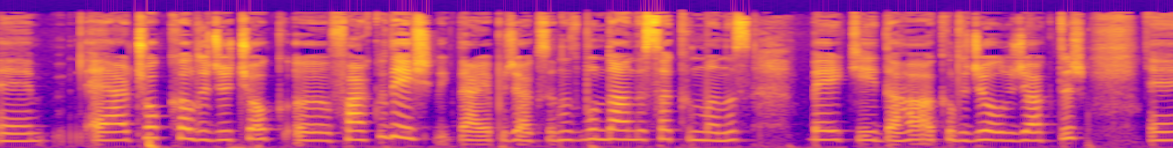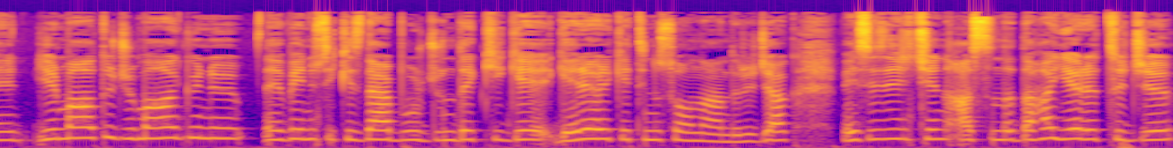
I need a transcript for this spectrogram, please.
e, eğer çok kalıcı, çok e, farklı değişiklikler yapacaksanız bundan da sakınmanız belki daha akıllıca olacaktır. 26 Cuma günü Venüs İkizler Burcu'ndaki geri hareketini sonlandıracak ve sizin için aslında daha yaratıcı,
